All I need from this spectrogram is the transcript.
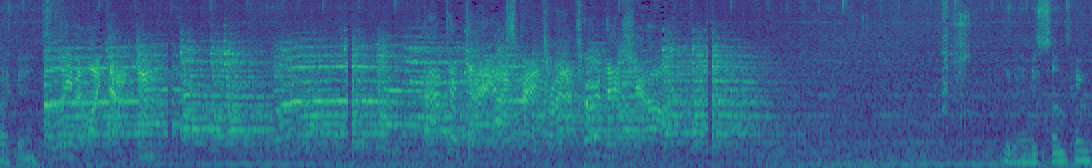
Okay. Leave it like that, hmm? Half the day I spent trying to turn that shit off. Did I miss something?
